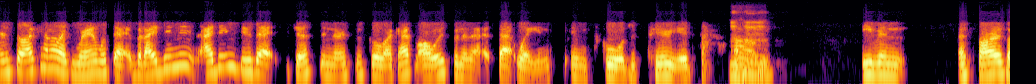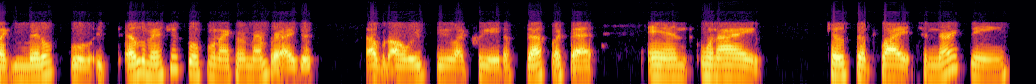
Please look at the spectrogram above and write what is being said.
and so I kind of like ran with that, but I didn't I didn't do that just in nursing school. Like I've always been in that that way in in school, just period. Mm-hmm. Um, even as far as like middle school, elementary school from when I can remember, I just I would always do like creative stuff like that. And when I chose to apply it to nursing,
